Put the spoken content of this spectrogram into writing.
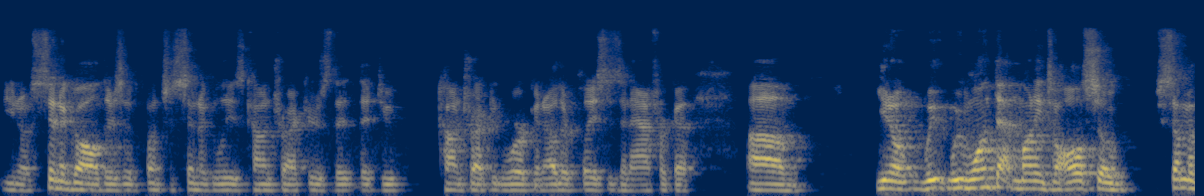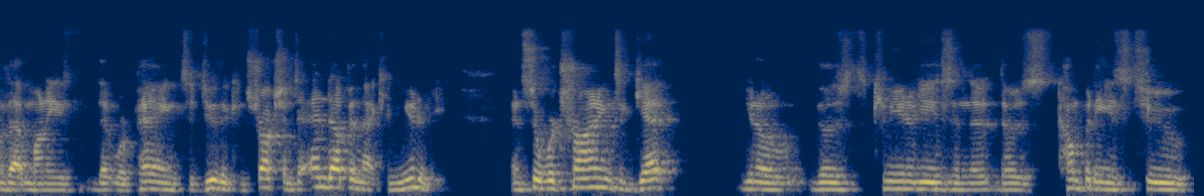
you know senegal. There's a bunch of senegalese contractors that, that do contracted work in other places in africa. Um, you know we, we want that money to also some of that money that we're paying to do the construction to end up in that community. And so we're trying to get you know those communities and the, those companies to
